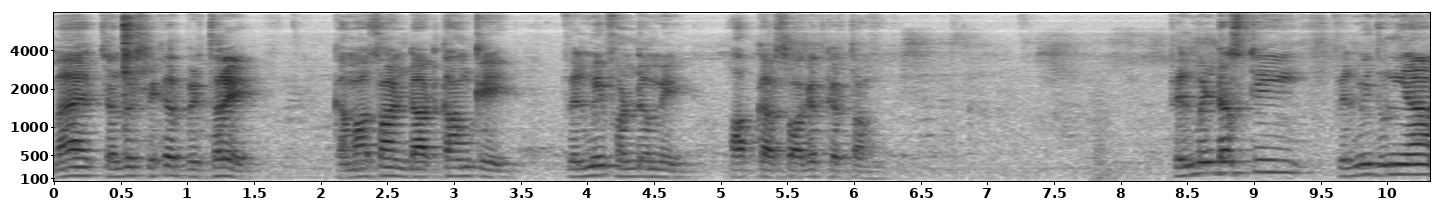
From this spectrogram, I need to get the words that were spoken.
मैं चंद्रशेखर बिरथरे घमासान डॉट कॉम के फिल्मी फंडों में आपका स्वागत करता हूँ। फ़िल्म इंडस्ट्री, फिल्मी दुनिया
